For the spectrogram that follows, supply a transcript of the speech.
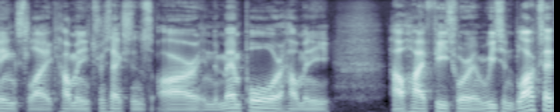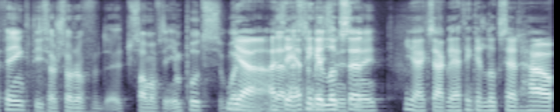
things like how many transactions are in the mempool or how many how high fees were in recent blocks. I think these are sort of uh, some of the inputs. When yeah, I think I think it looks at made. yeah exactly. I think it looks at how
